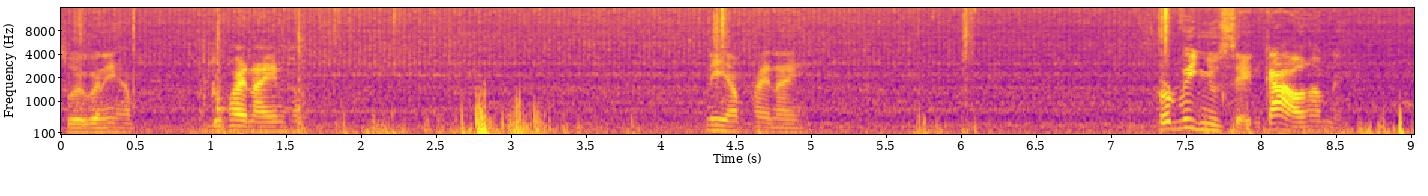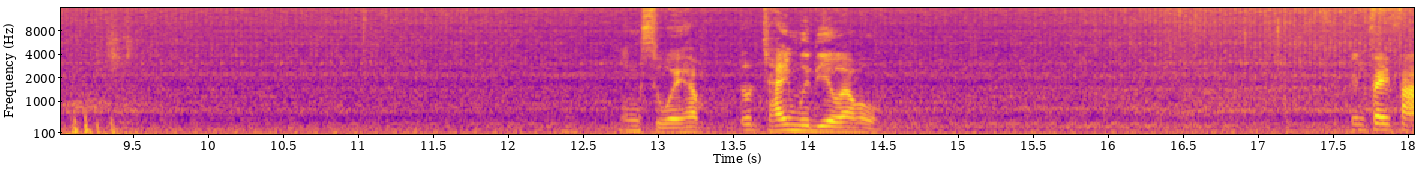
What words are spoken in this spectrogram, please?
สวยกว่านี้ครับ ดูภายในกันครับ นี่ครับภายใน รถวิ่งอยู่เสนเก้าครับเนี่ยยังสวยครับ รถใช้มือเดียวครับผม เป็นไฟฟ้า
